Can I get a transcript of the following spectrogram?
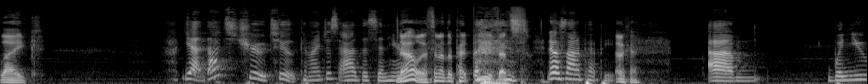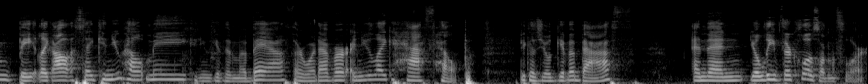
Like, yeah, that's true too. Can I just add this in here? no, that's another pet peeve. That's no, it's not a pet peeve. okay. um, when you bait, like I'll say, "Can you help me? Can you give them a bath or whatever?" And you like half help because you'll give a bath, and then you'll leave their clothes on the floor.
